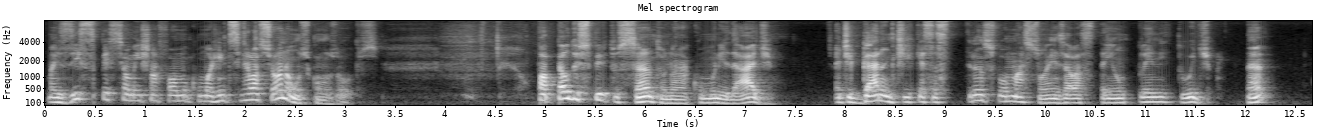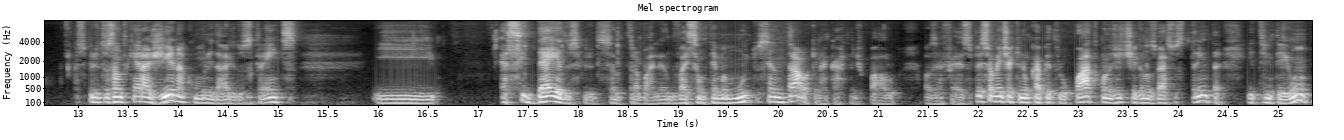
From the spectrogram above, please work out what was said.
mas especialmente na forma como a gente se relaciona uns com os outros. O papel do Espírito Santo na comunidade é de garantir que essas transformações elas tenham plenitude. Né? O Espírito Santo quer agir na comunidade dos crentes e essa ideia do Espírito Santo trabalhando vai ser um tema muito central aqui na carta de Paulo aos Efésios, especialmente aqui no capítulo 4, quando a gente chega nos versos 30 e 31,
